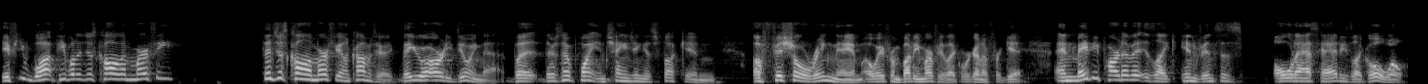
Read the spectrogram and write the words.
if you want people to just call him Murphy, then just call him Murphy on commentary. They were already doing that. But there's no point in changing his fucking official ring name away from Buddy Murphy like we're gonna forget. And maybe part of it is like in Vince's old ass head, he's like, oh well,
